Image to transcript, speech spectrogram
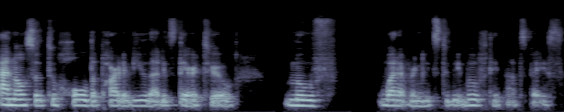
and also to hold the part of you that is there to move whatever needs to be moved in that space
